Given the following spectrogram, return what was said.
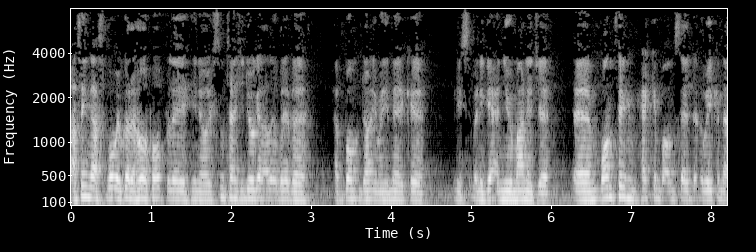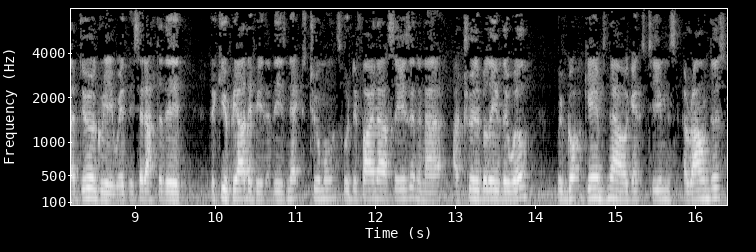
I, think that's what we've got to hope. Hopefully, you know, sometimes you do get a little bit of a, a bump, don't you, when you make a when you, when you get a new manager. Um, one thing Heckingbottom said at the weekend I do agree with, he said after the, the QPR defeat that these next two months will define our season, and I, I truly believe they will. We've got games now against teams around us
